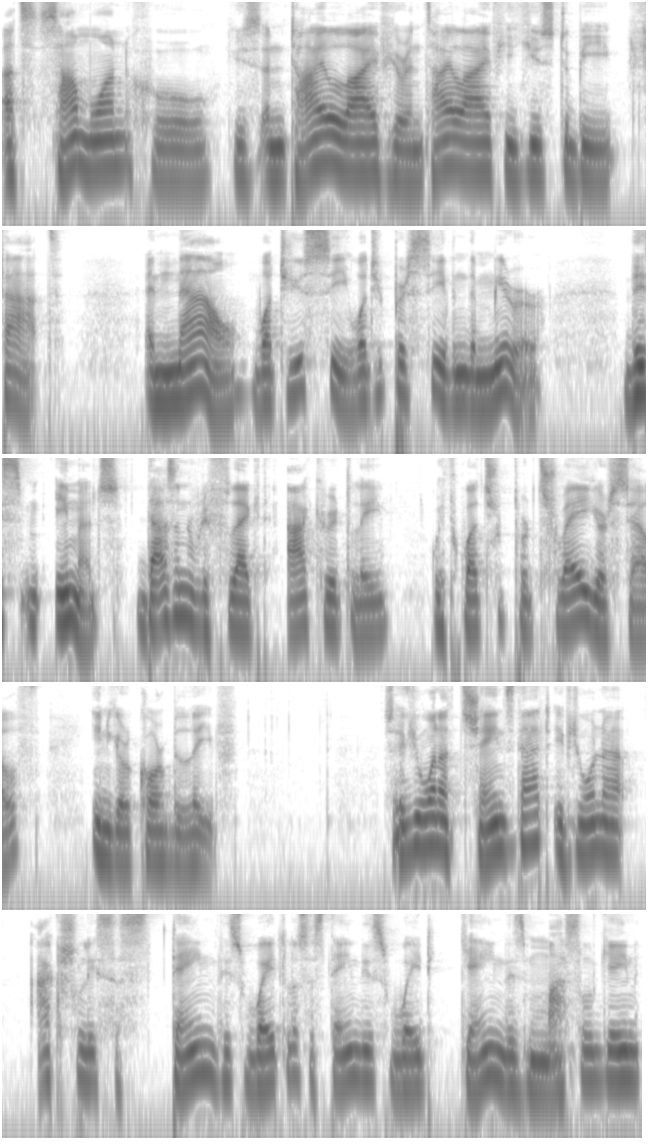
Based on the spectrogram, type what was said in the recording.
That's someone who his entire life, your entire life, you used to be fat. And now, what you see, what you perceive in the mirror, this image doesn't reflect accurately with what you portray yourself in your core belief. So, if you want to change that, if you want to actually sustain this weight loss, sustain this weight gain, this muscle gain,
